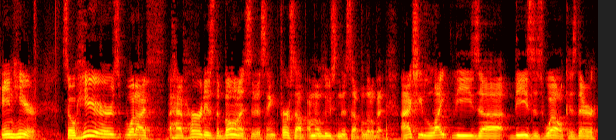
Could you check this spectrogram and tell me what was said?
in here. So here's what I have heard is the bonus of this thing. First off, I'm gonna loosen this up a little bit. I actually like these uh, these as well because they're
